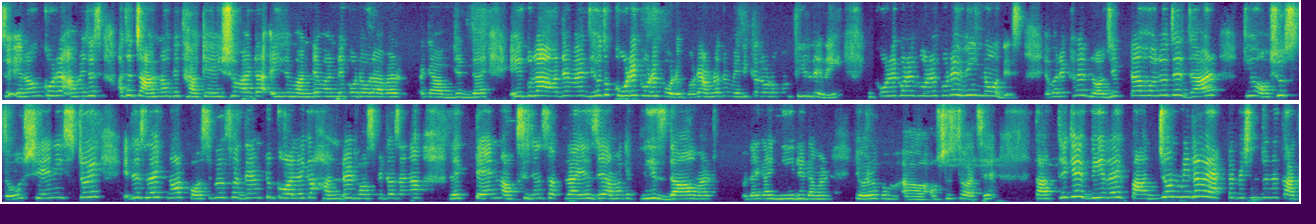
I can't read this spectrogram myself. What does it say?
সো এরকম করে আমি জাস্ট আচ্ছা চার নকে থাকে, এই সময়টা, এই যে মানডে মানডে করে ওরা আবার একটা আপডেট দেয়, এইগুলো আমাদের মানে যেহেতু করে করে করে করে, আমরা তো মেডিকেল ওরকম ফিল্ডে নেই, করে করে করে করে উই নো দিস এবার এখানে লজিকটা হলো যে যার কেউ অসুস্থ, সে নিশ্চয়ই it is like not possible for them to call like hundred hospital like ten oxygen supply যে আমাকে প্লিজ দাও, আমার লাইক আই নিড ইট আমার কেউ এরকম অসুস্থ আছে। তার থেকে বি লাইক পাঁচজন মিলেও একটা পেশেন্ট জন্য কাজ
